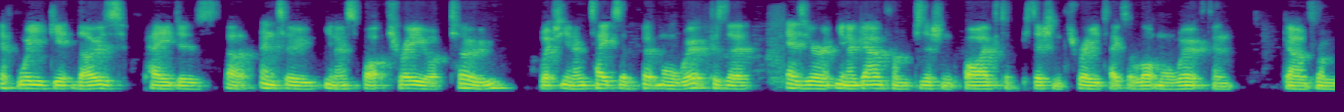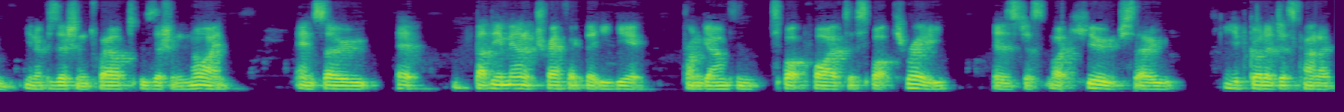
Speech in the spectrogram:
if we get those pages uh, into you know spot three or two which you know takes a bit more work because the as you're you know going from position five to position three takes a lot more work than going from you know position 12 to position 9 and so it, but the amount of traffic that you get from going from spot 5 to spot 3 is just like huge. So you've got to just kind of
